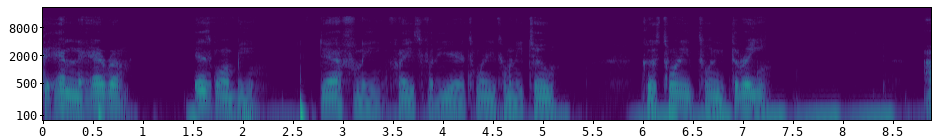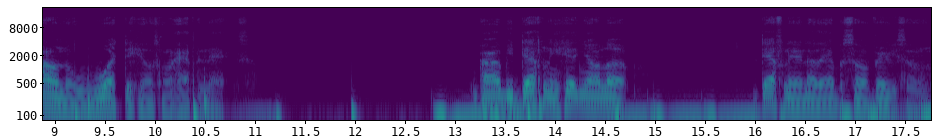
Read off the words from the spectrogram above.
the end of the era is going to be definitely crazy for the year 2022. Because 2023, I don't know what the hell's going to happen next probably be definitely hitting y'all up. Definitely another episode very soon.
